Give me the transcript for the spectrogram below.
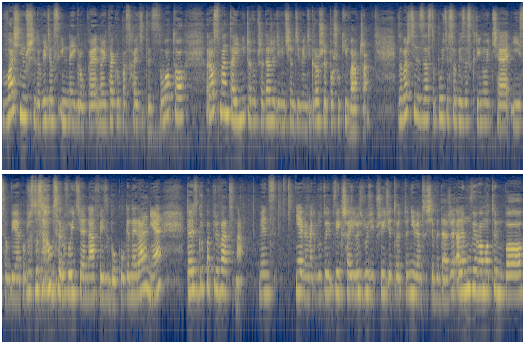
właśnie już się dowiedział z innej grupy, no i ta grupa, słuchajcie, to jest złoto, Rossmann, tajemnicze wyprzedaże 99 groszy, poszukiwacza. Zobaczcie, zastopujcie sobie, zeskrinujcie i sobie po prostu zaobserwujcie na Facebooku. Generalnie to jest grupa prywatna, więc nie wiem, jak tutaj większa ilość ludzi przyjdzie, to, to nie wiem, co się wydarzy, ale mówię Wam o tym, bo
